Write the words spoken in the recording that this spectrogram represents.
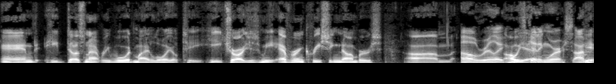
and he does not reward my loyalty. He charges me ever increasing numbers. Um, Oh, really? Oh, it's yeah. getting worse. I'm Yeah.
